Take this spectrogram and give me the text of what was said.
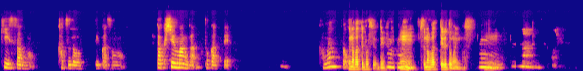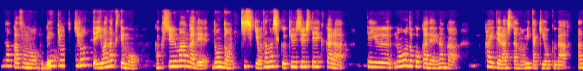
キースさんの活動っていうか、その、学習漫画とかって、かなとつ。ながってますよね。うんううんん、つながってると思います。ううんん。なんかそので勉強しろって言わなくても学習漫画でどんどん知識を楽しく吸収していくからっていうのをどこかでなんか書いてらしたのを見た記憶があっ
